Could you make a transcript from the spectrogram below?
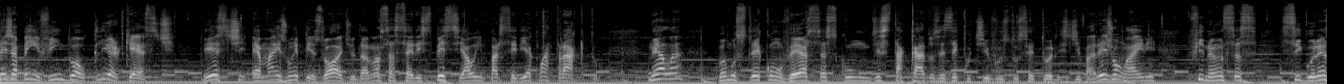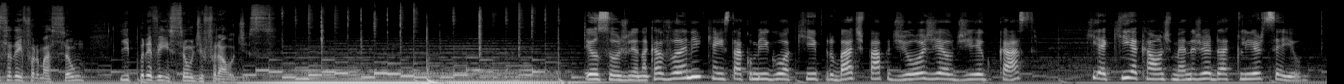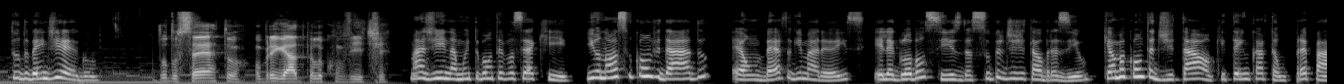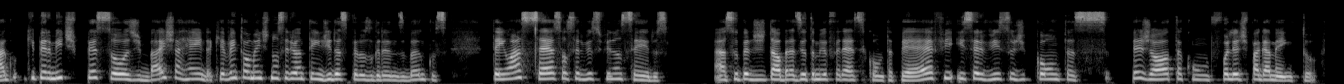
Seja bem-vindo ao Clearcast. Este é mais um episódio da nossa série especial em parceria com a Tracto. Nela, vamos ter conversas com destacados executivos dos setores de varejo online, finanças, segurança da informação e prevenção de fraudes. Eu sou Juliana Cavani, quem está comigo aqui para o bate-papo de hoje é o Diego Castro, que é Key Account Manager da ClearSale. Tudo bem, Diego? Tudo certo, obrigado pelo convite. Imagina, muito bom ter você aqui. E o nosso convidado é Humberto Guimarães, ele é Global CIS da Super Digital Brasil, que é uma conta digital que tem um cartão pré-pago que permite pessoas de baixa renda, que eventualmente não seriam atendidas pelos grandes bancos, tenham acesso aos serviços financeiros. A Super Digital Brasil também oferece conta PF e serviço de contas PJ com folha de pagamento.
